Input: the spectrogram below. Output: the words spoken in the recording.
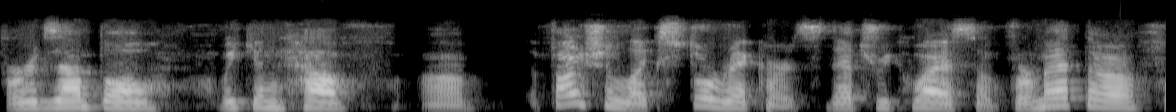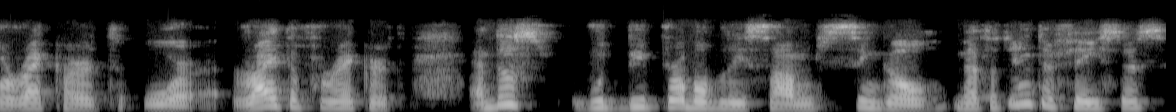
For example, we can have uh, a function like store records that requires some formatter for record or writer for record. And those would be probably some single method interfaces,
